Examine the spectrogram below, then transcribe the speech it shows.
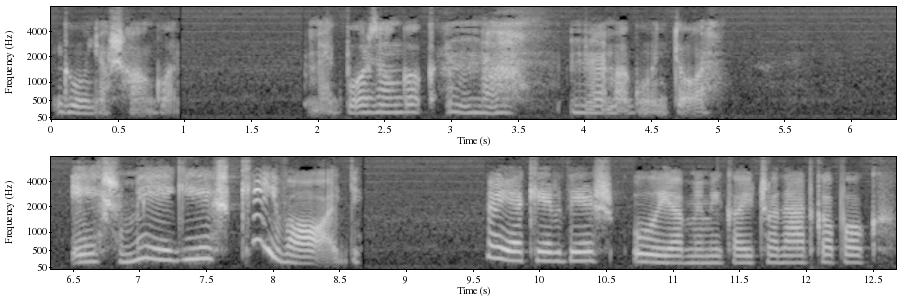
gúnyos hangon. Megborzongok, na, nem a gúnytól. És mégis ki vagy? Hülye kérdés, újabb mimikai csodát kapok.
